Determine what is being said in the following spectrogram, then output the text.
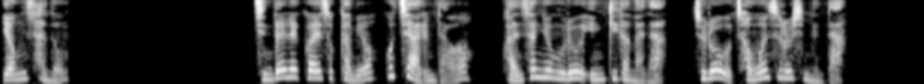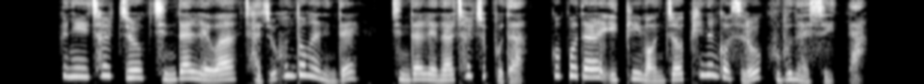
영산홍 진달래과에 속하며 꽃이 아름다워 관상용으로 인기가 많아 주로 정원수로 심는다. 흔히 철쭉, 진달래와 자주 혼동하는데 진달래나 철쭉보다 꽃보다 잎이 먼저 피는 것으로 구분할 수 있다.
